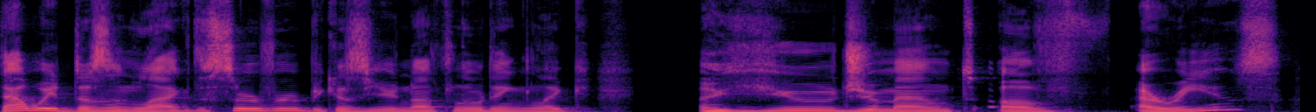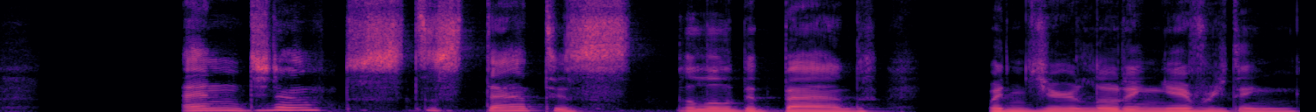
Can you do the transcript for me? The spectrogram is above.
That way it doesn't lag the server because you're not loading like a huge amount of areas. And you know, just, just that is a little bit bad when you're loading everything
